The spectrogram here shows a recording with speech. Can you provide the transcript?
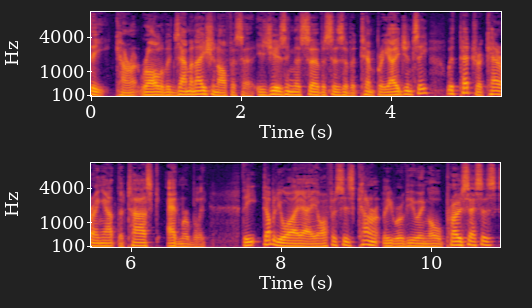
The current role of examination officer is using the services of a temporary agency, with Petra carrying out the task admirably. The WIA office is currently reviewing all processes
